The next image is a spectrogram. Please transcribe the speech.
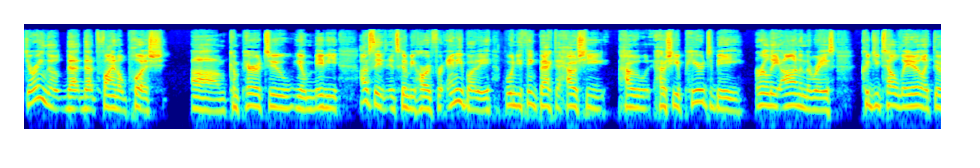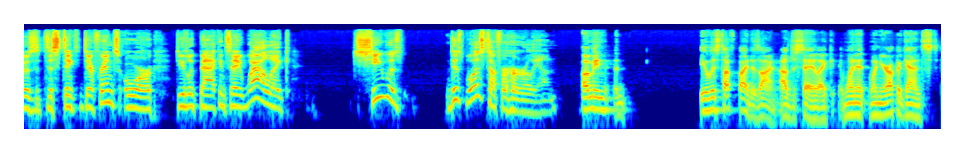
during the, that, that final push? Um, compared to, you know, maybe obviously it's going to be hard for anybody, but when you think back to how she, how, how she appeared to be early on in the race, could you tell later like there was a distinct difference or do you look back and say, wow, like she was, this was tough for her early on? I mean, it was tough by design. I'll just say, like when it when you're up against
